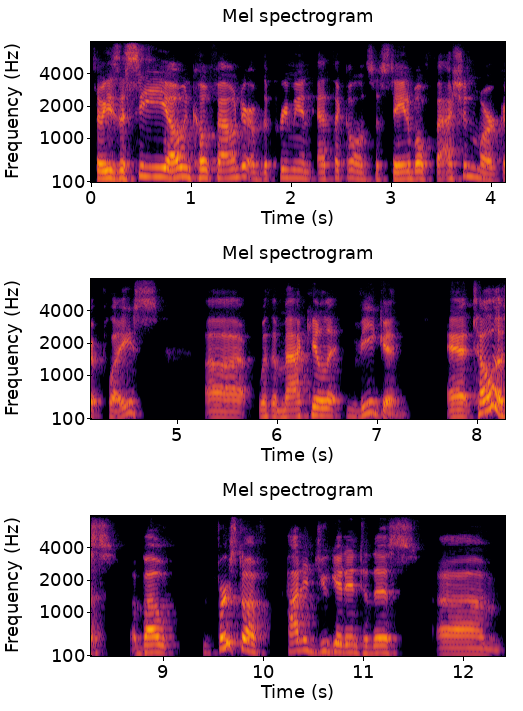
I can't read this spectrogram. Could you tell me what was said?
So he's the CEO and co-founder of the premium ethical and sustainable fashion marketplace uh, with Immaculate Vegan. And tell us about first off, how did you get into this? Um,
